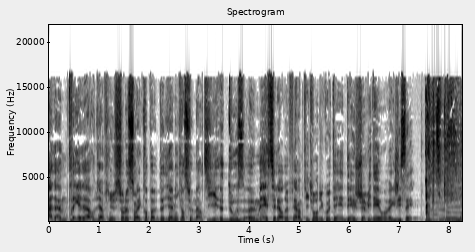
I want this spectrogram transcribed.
Adam Tregader. Bienvenue sur le son électropop de Dynamique en ce mardi 12 mai. C'est l'heure de faire un petit tour du côté des jeux vidéo avec JC. ActuGame,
